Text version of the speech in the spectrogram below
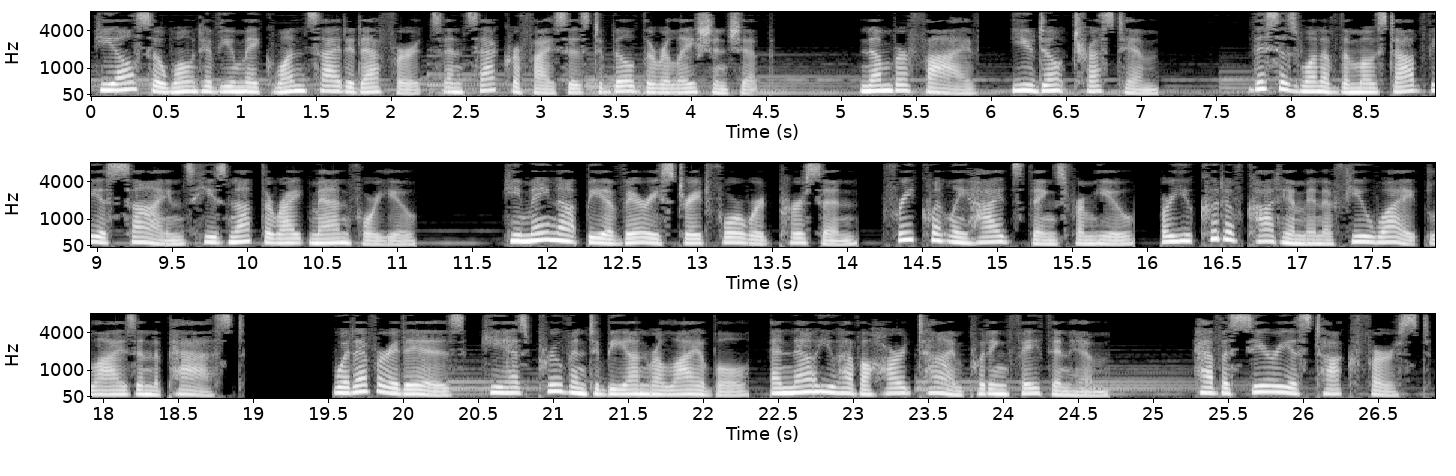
He also won't have you make one-sided efforts and sacrifices to build the relationship. Number 5. You don't trust him. This is one of the most obvious signs he's not the right man for you. He may not be a very straightforward person, frequently hides things from you, or you could have caught him in a few white lies in the past. Whatever it is, he has proven to be unreliable, and now you have a hard time putting faith in him. Have a serious talk first.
